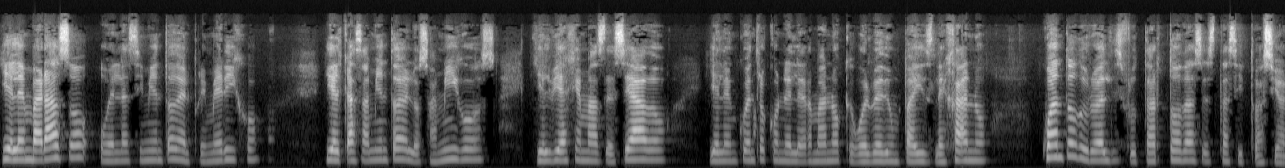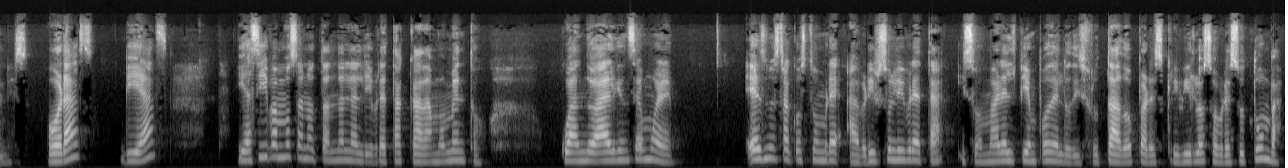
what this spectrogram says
y el embarazo o el nacimiento del primer hijo, y el casamiento de los amigos, y el viaje más deseado, y el encuentro con el hermano que vuelve de un país lejano. ¿Cuánto duró el disfrutar todas estas situaciones? ¿Horas? ¿Días? Y así vamos anotando en la libreta cada momento. Cuando alguien se muere, es nuestra costumbre abrir su libreta y sumar el tiempo de lo disfrutado para escribirlo sobre su tumba,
